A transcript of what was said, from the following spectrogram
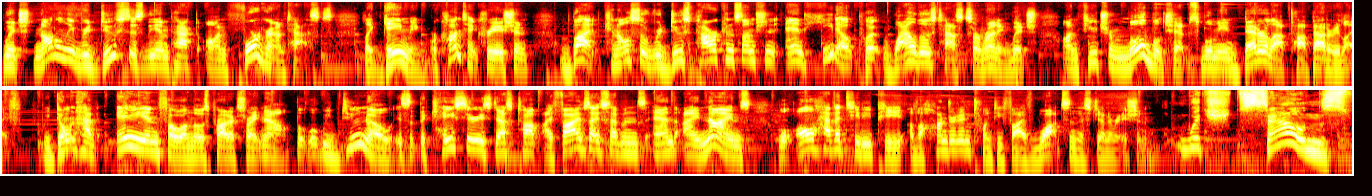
which not only reduces the impact on foreground tasks, like gaming or content creation, but can also reduce power consumption and heat output while those tasks are running, which on future mobile chips will mean better laptop battery life. We don't have any info on those products right now, but what we do know is that the K-series desktop i5s, i7s, and i9s will all have a TDP of 125 watts in this generation. Which sounds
